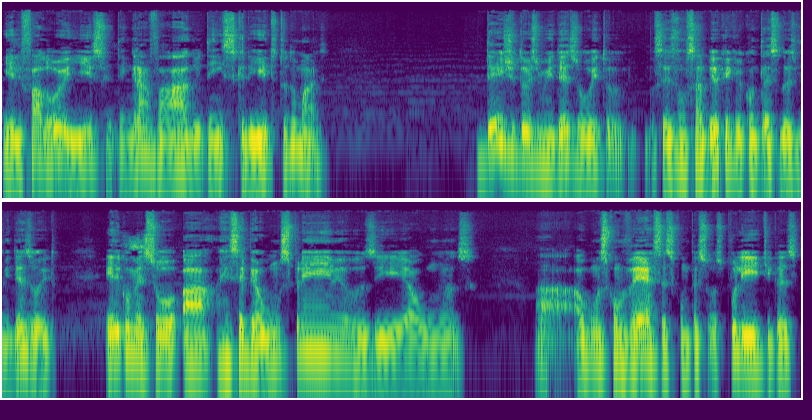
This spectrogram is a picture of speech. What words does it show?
E ele falou isso, e tem gravado, e tem escrito e tudo mais. Desde 2018, vocês vão saber o que, que acontece em 2018. Ele começou a receber alguns prêmios e algumas, algumas conversas com pessoas políticas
